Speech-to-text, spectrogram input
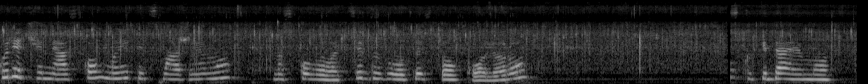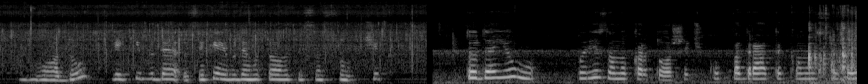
Куряче м'ясо ми підсмажуємо на сковородці до золотистого кольору. Кидаємо в воду, в якій буде, з якої буде готуватися супчик. Додаю порізану картошечку квадратиками сюди.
